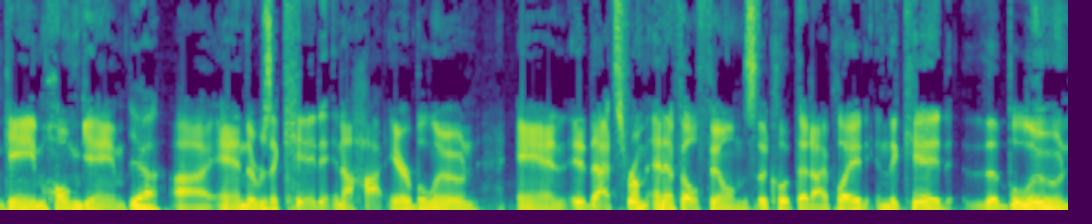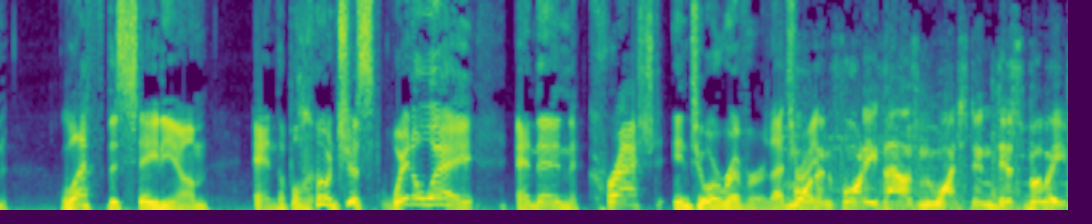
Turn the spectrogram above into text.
game, home game. Yeah. Uh, and there was a kid in a hot air balloon, and it, that's from NFL Films, the clip that I played. And the kid, the balloon, left the stadium, and the balloon just went away and then crashed into a river. That's More right. than 40,000 watched in disbelief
